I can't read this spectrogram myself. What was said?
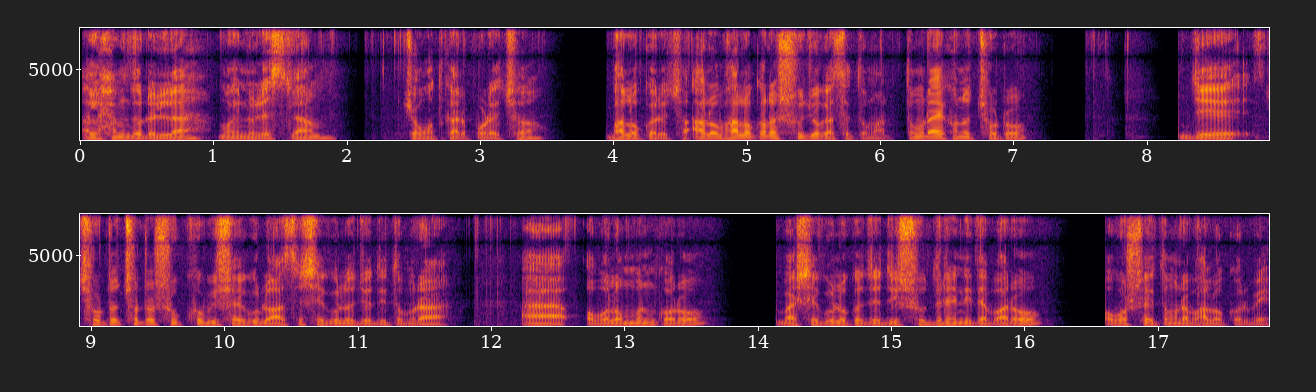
আলহামদুলিল্লাহ, মঈনুল ইসলাম, চমৎকার পড়েছ, ভালো করেছ। আরও ভালো করার সুযোগ আছে তোমার। তোমরা এখনও ছোট। যে ছোট ছোট সূক্ষ্ম বিষয়গুলো আছে, সেগুলো যদি তোমরা অবলম্বন করো, বা সেগুলোকে যদি শুধরে নিতে পারো, অবশ্যই তোমরা ভালো করবে।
